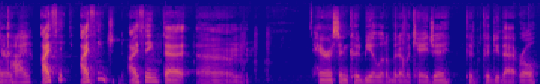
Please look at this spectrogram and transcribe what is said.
Gener- I think I think I think that um, Harrison could be a little bit of a KJ. Could could do that role.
